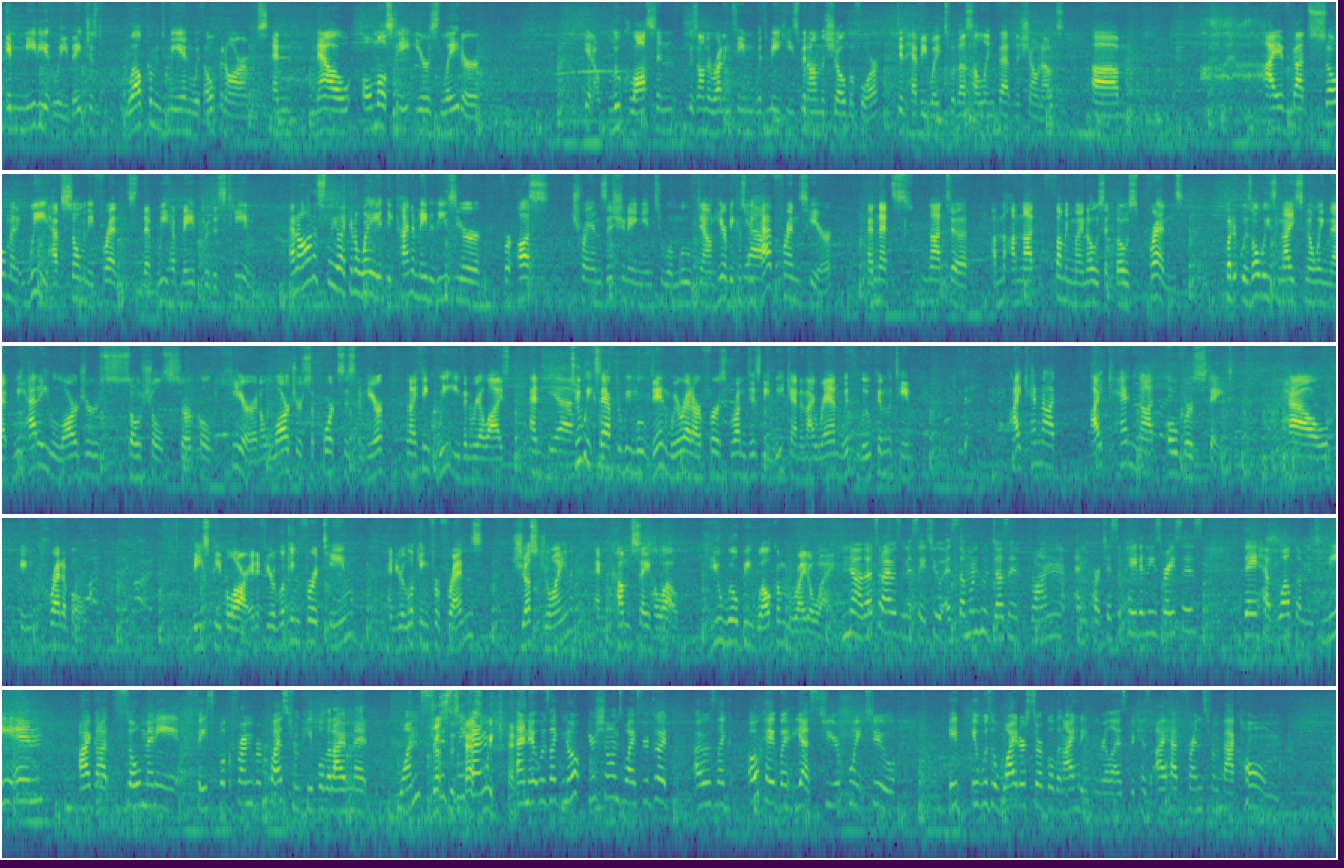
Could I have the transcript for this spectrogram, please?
immediately they just welcomed me in with open arms. And now, almost eight years later, you know, Luke Lawson is on the running team with me. He's been on the show before, did heavyweights with us. I'll link that in the show notes. Um, I've got so many, we have so many friends that we have made through this team. And honestly, like in a way, it, it kind of made it easier for us transitioning into a move down here because we have friends here. And that's not to, I'm not, I'm not thumbing my nose at those friends, but it was always nice knowing that we had a larger social circle here and a larger support system here. And I think we even realized. And Yeah. two weeks after we moved in, we were at our first Run Disney weekend, and I ran with Luke and the team. I cannot, I cannot overstate how incredible these people are. And if you're looking for a team and you're looking for friends, just join and come say hello. you will be welcome right away. No, that's what I was going to say too. As someone who doesn't run and participate in these races, they have welcomed me in. I got so many Facebook friend requests from people that I met once Just this, this past weekend, weekend. and it was like, nope, you're Sean's wife, you're good. I was like, okay, but yes, to your point too, it, it was a wider circle than I had even realized because I had friends from back home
